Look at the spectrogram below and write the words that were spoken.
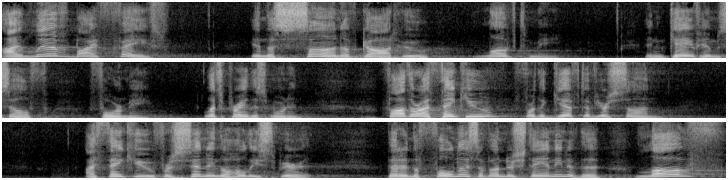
I live by faith in the Son of God who loved me and gave himself for me. Let's pray this morning. Father, I thank you for the gift of your Son. I thank you for sending the Holy Spirit, that in the fullness of understanding of the love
